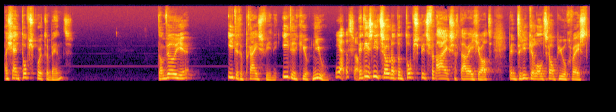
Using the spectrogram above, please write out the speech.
als jij een topsporter bent, dan wil je iedere prijs winnen, iedere keer opnieuw. Ja, dat snap Het ik. is niet zo dat een topspits van Ajax zegt, nou weet je wat, ik ben drie keer landskampioen geweest.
